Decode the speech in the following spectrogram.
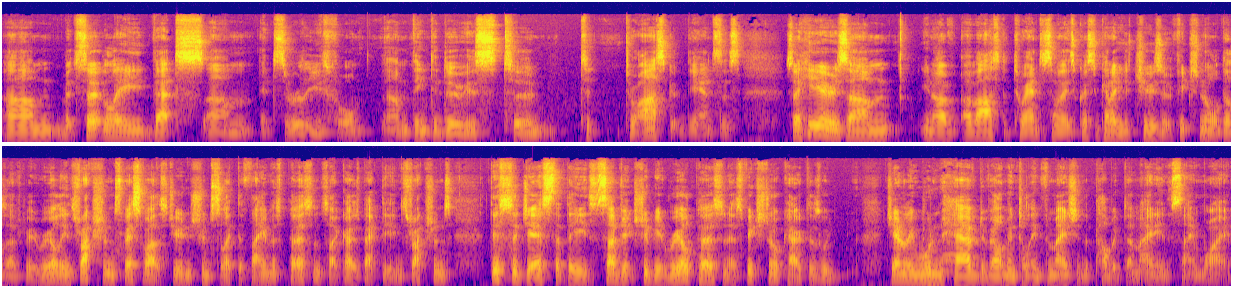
Um, but certainly that's um, it's a really useful um, thing to do is to, to, to ask the answers. So here is, um, you know, I've, asked it to answer some of these questions. Can I choose a fictional or does it have to be real? The instructions specify that students should select a famous person, so it goes back to the instructions. This suggests that the subject should be a real person as fictional characters would generally wouldn't have developmental information in the public domain in the same way.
